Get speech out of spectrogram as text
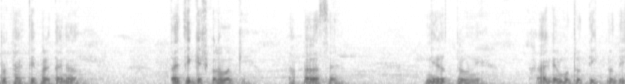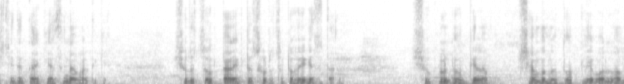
তো থাকতেই পারে, তাই না? তাই জিজ্ঞেস করলাম আর কি। আপনার আছে? নিরুত্তর উনি। আগের মতো তীক্ষ্ণ দৃষ্টিতে তাকিয়ে আছেন আমার দিকে। শুধু চোখটা আর একটু ছোট ছোট হয়ে গেছে তার। শুকনো ঢোক গেলাম, সামান্য তোতলিয়ে বললাম,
